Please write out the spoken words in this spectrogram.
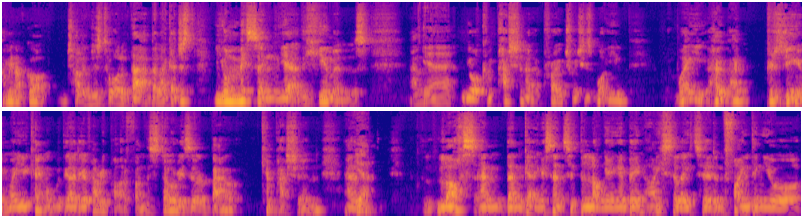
I mean, I've got challenges to all of that, but like, I just, you're missing, yeah, the humans and yeah. your compassionate approach, which is what you, where you hope, I presume, where you came up with the idea of Harry Potter Fund. The stories are about compassion and yeah. loss, and then getting a sense of belonging and being isolated and finding your.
